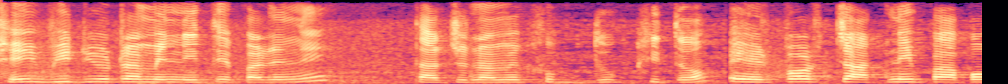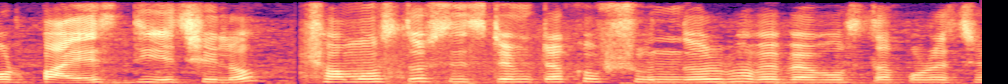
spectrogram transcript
সেই ভিডিওটা আমি নিতে পারিনি। তার জন্য আমি খুব দুঃখিত। এরপর চাটনি পাঁপড় পায়েস দিয়েছিল। সমস্ত সিস্টেমটা খুব সুন্দরভাবে ব্যবস্থা করেছে।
